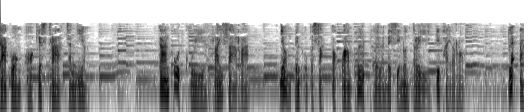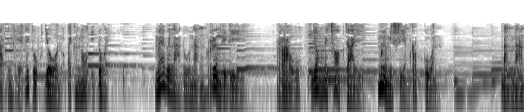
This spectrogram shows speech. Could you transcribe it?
จากวงออเคสตราชั้นเยี่ยม การพูดคุยไร้สาระ ย่อมเป็นอุปสรรคต่อความเพลิดเพลินในเสียงดนตรีที่ไพเราะ และอาจเป็นเหตุให้ถูกโยนออกไปข้างนอกอีกด้วย แม้เวลาดูหนังเรื่องดีๆ เราย่อมไม่ชอบใจเมื่อมีเสียงรบกวน ดังนั้น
